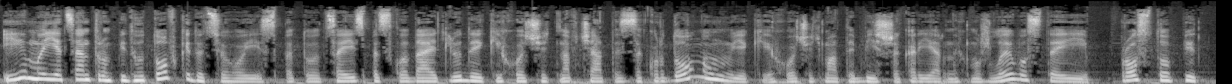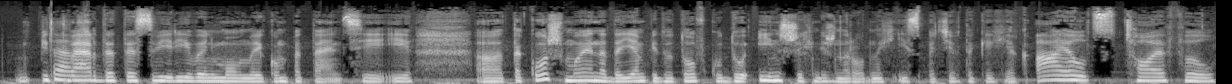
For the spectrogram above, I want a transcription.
І ми є центром підготовки до цього іспиту. Цей іспит складають люди, які хочуть навчатись за кордоном, які хочуть мати більше кар'єрних можливостей і просто під. Підтвердити свій рівень мовної компетенції, і е, також ми надаємо підготовку до інших міжнародних іспитів, таких як IELTS, TOEFL,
